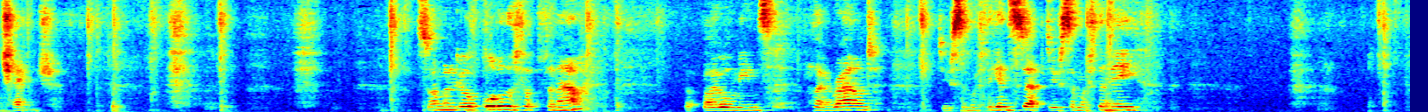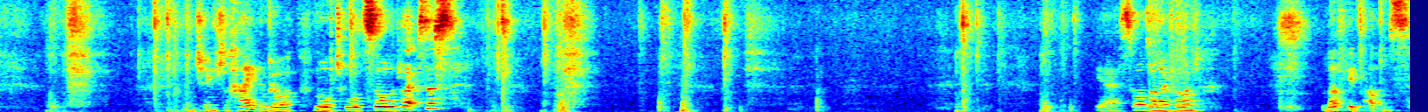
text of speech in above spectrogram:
change. So I'm going to go ball of the foot for now, but by all means play around, do some with the instep, do some with the knee, change the height and go up more towards solar plexus. Yes, well done everyone. Lovely balance.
